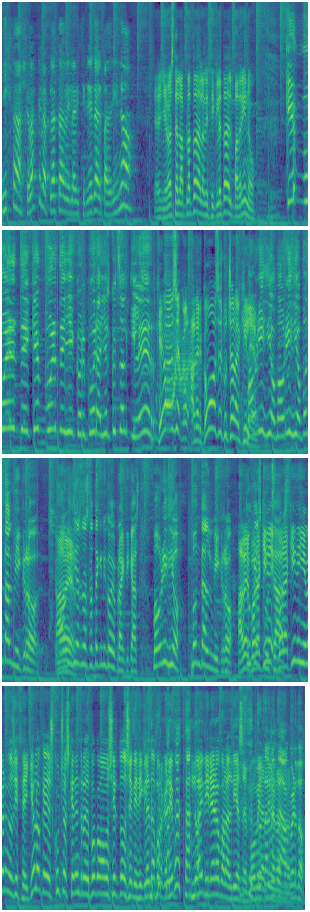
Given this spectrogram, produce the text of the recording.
Hija, ¿llevaste la plata de la bicicleta del padrino? Eh, llevaste la plata de la bicicleta del padrino. ¡Qué fuerte! ¡Qué fuerte, J. Corcuera! Yo escucho alquiler. ¿Qué vas a, a ver, ¿cómo vas a escuchar alquiler? Mauricio, Mauricio, ponte al micro. A Mauricio ver. es nuestro técnico de prácticas. Mauricio, ponte al micro. A ver, ¿Tú por aquí, escuchas? por aquí nos dice, yo lo que escucho es que dentro de poco vamos a ir todos en bicicleta porque no hay, no hay dinero para el diésel. Pues mira, Totalmente de acuerdo.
